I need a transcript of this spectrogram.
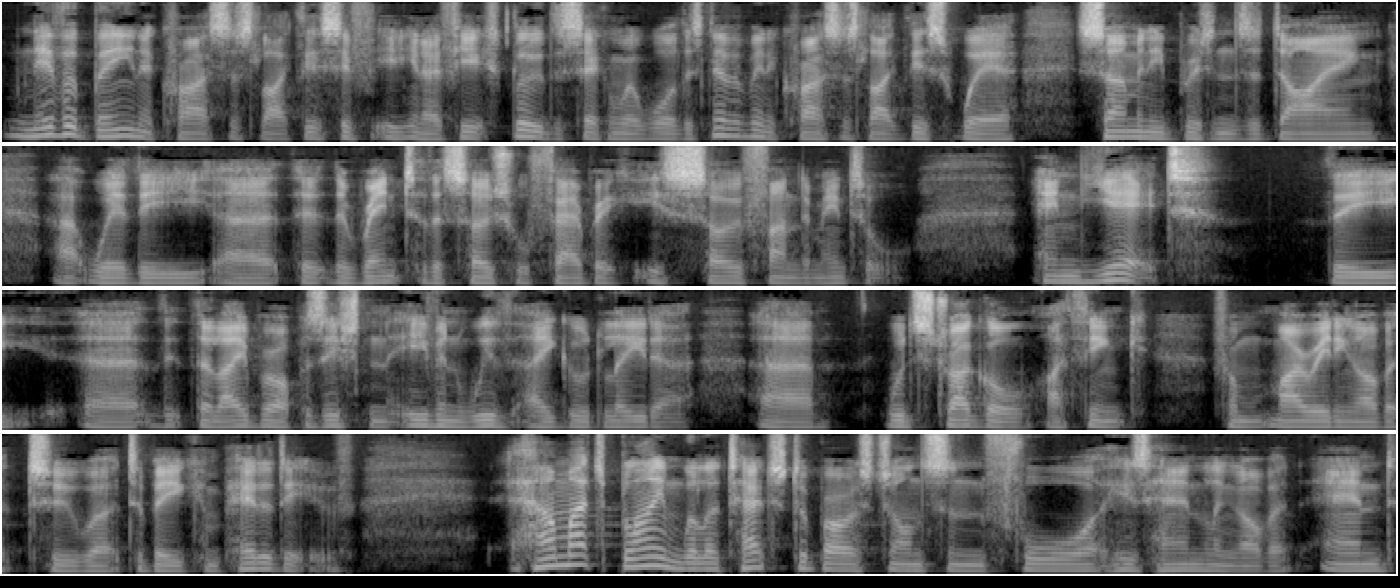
never been a crisis like this. If you know, if you exclude the Second World War, there's never been a crisis like this where so many Britons are dying, uh, where the, uh, the the rent to the social fabric is so fundamental, and yet the uh, the, the, Labour opposition, even with a good leader, uh, would struggle. I think, from my reading of it, to uh, to be competitive. How much blame will attach to Boris Johnson for his handling of it? And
